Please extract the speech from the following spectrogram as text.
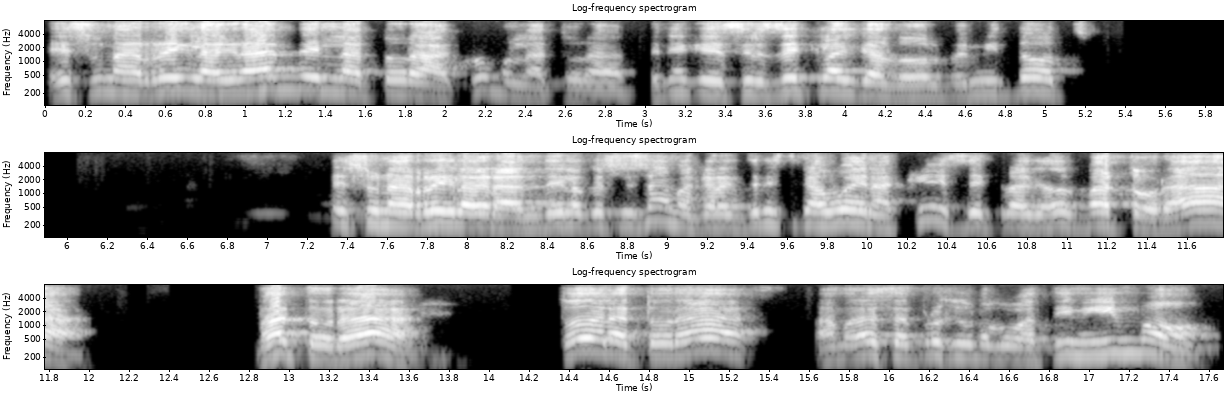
Es una regla grande en la Torah. ¿Cómo en la Torah? Tenía que decir Gadol Bemitot. Es una regla grande, lo que se llama características buenas. ¿Qué es Zeklal Gadol? Va Torah. Va Torah. Toda la Torah, amarás al prójimo como a ti mismo.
